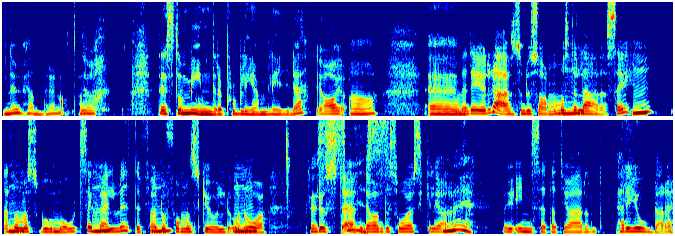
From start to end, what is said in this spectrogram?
Nu händer det något. Va? Ja, Desto mindre problem blir det. ja. ja. Ja. Ehm, Men det är ju det där som du sa, man måste Mm. lära sig. Att man måste gå emot sig själv lite för Mm. då får man skuld och då... Just det, Precis. det var inte så jag skulle göra. Nej. Jag har ju insett att jag är en periodare.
